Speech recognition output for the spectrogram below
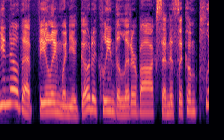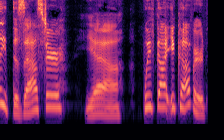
You know that feeling when you go to clean the litter box and it's a complete disaster? Yeah, we've got you covered.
